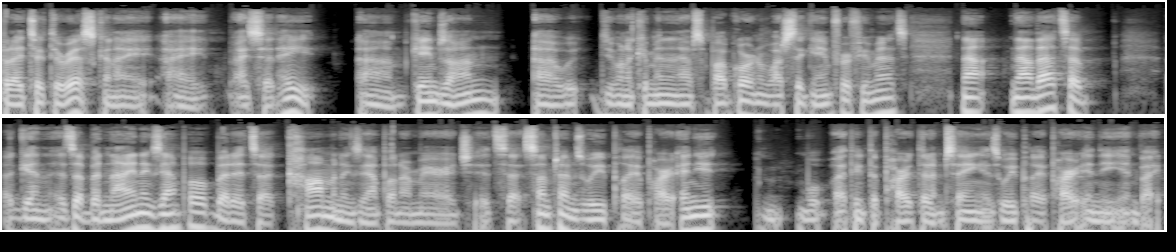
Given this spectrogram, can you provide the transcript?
But I took the risk and I, I, I said, hey, um, game's on. Uh, do you want to come in and have some popcorn and watch the game for a few minutes? Now, now that's a, again, it's a benign example, but it's a common example in our marriage. It's that sometimes we play a part, and you, I think the part that I'm saying is we play a part in the invite.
